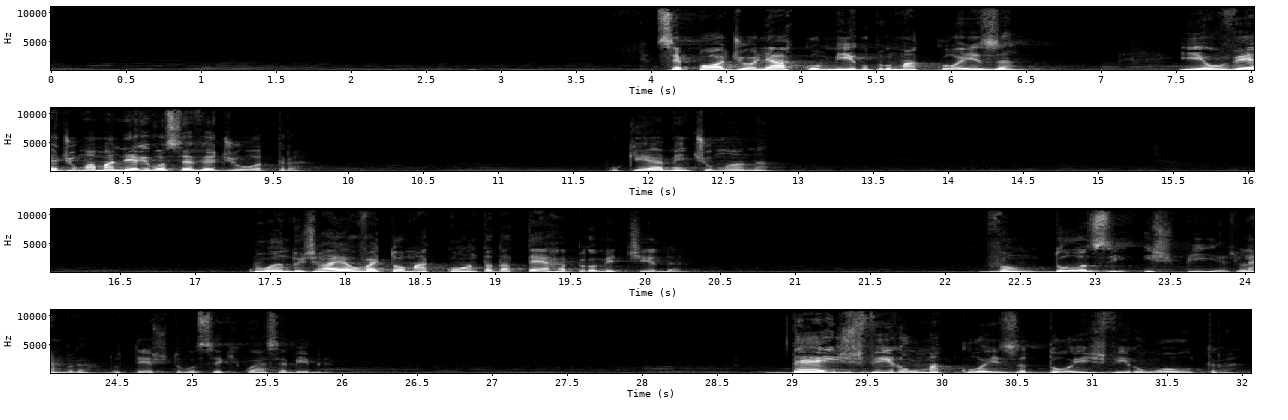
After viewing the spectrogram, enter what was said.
Você pode olhar comigo para uma coisa e eu ver de uma maneira e você ver de outra. O que é a mente humana? Quando Israel vai tomar conta da terra prometida, vão doze espias. Lembra do texto, você que conhece a Bíblia? Dez viram uma coisa, dois viram outra.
